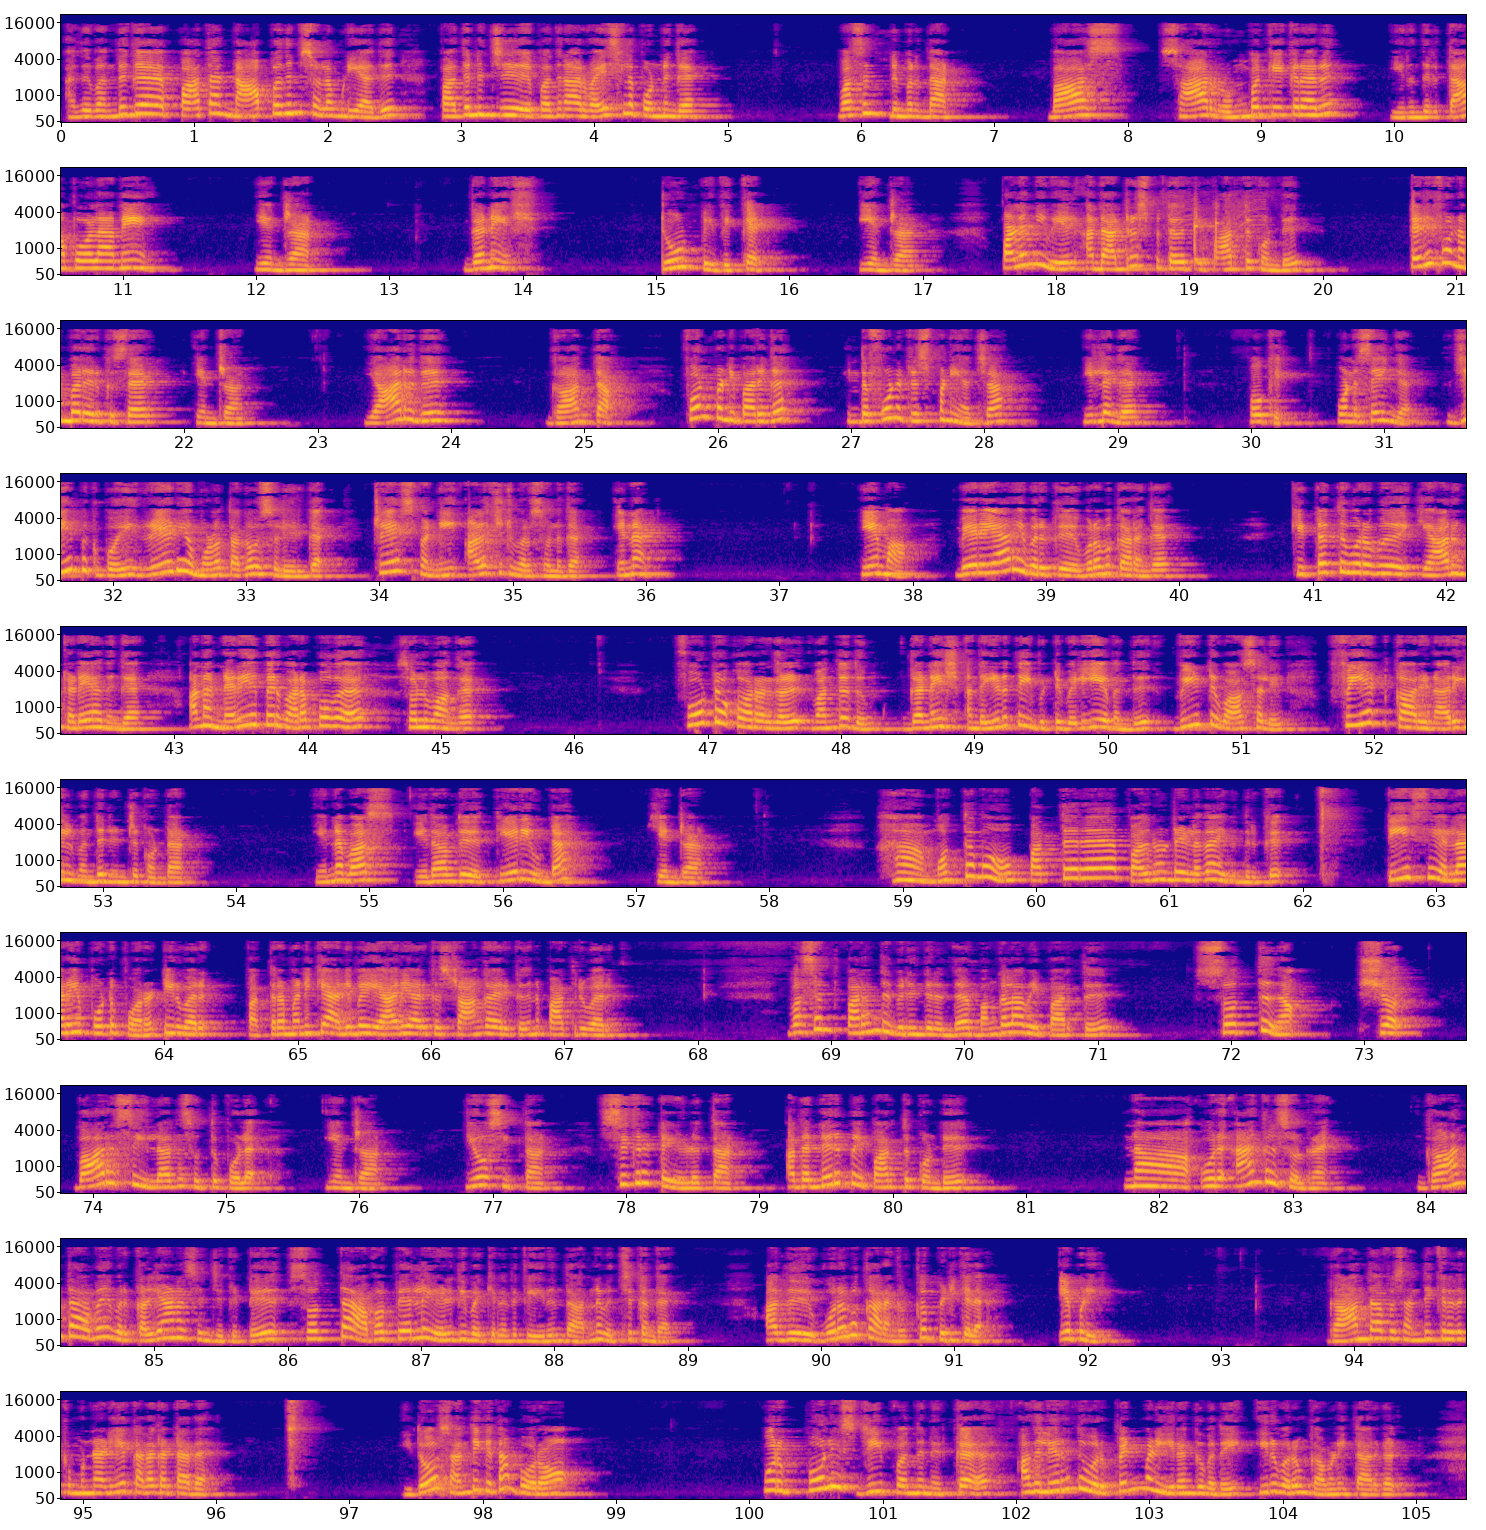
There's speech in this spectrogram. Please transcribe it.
அது வந்துங்க பார்த்தா நாற்பதுன்னு சொல்ல முடியாது. பதினஞ்சு பதினாறு வயசுல பொண்ணுங்க. வசந்த் நிமிர்ந்தான். பாஸ் சார் ரொம்ப கேக்குறாரு. இருந்துட்டு தான் போலாமே என்றான். கணேஷ் டோன்ட் பி விக்கெட் என்றான். பழனிவேல் அந்த அட்ரஸ் புத்தகத்தை பார்த்து கொண்டு டெலிபோன் நம்பர் இருக்கு சார் என்றான். யார் இது காந்தா. ஃபோன் பண்ணி பாருங்க. இந்த ஃபோனை டெஸ்ட் பண்ணியாச்சா? இல்லைங்க. ஓகே ஒன்று செய்யுங்க. ஜீப்புக்கு போய் ரேடியோ மூலம் தகவல் சொல்லிருங்க. ட்ரேஸ் பண்ணி அழைச்சிட்டு வர சொல்லுங்க. என்ன? ஏமா வேற யார் இவருக்கு உறவுக்காரங்க? கிட்டத்து உறவு யாரும் கிடையாதுங்க. ஆனா நிறைய பேர் வரப்போக சொல்லுவாங்க. போட்டோக்காரர்கள் வந்ததும் கணேஷ் அந்த இடத்தை விட்டு வெளியே வந்து வீட்டு வாசலில் ஃபியட் காரின் அருகில் வந்து நின்று கொண்டான். என்ன பாஸ் ஏதாவது தியரி உண்டா? என்றான். மொத்தமும் பத்தரை பதினொன்றையில தான் இருந்திருக்கு. டிசி எல்லாரையும் போட்டு புரட்டிடுவாரு பத்தரை மணிக்கு அலிபை யார் யாருக்கு ஸ்ட்ராங்கா இருக்குதுன்னு பாத்துருவாரு வசந்த் பறந்து விரிந்திருந்த பங்களாவை பார்த்து சொத்து தான். ஷோர் வாரிசு இல்லாத சொத்து போல என்றான். யோசித்தான். சிகரெட்டை இழுத்தான். அதன் நெருப்பை பார்த்து கொண்டு நான் ஒரு ஆங்கிள் சொல்றேன். காந்தாவை இவர் கல்யாணம் செஞ்சுக்கிட்டு சொத்தை அவ பேர்ல எழுதி வைக்கிறதுக்கு இருந்தார்னு வச்சுக்கங்க. அது உறவுக்காரங்களுக்கு பிடிக்கல. எப்படி? காந்தாவை சந்திக்கிறதுக்கு முன்னாடியே கதை கட்டாத. இதோ சந்திக்க தான் போறோம். ஒரு போலீஸ் ஜீப் வந்து நிற்க அதிலிருந்து ஒரு பெண்மணி இறங்குவதை இருவரும் கவனித்தார்கள்.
